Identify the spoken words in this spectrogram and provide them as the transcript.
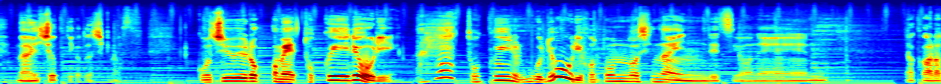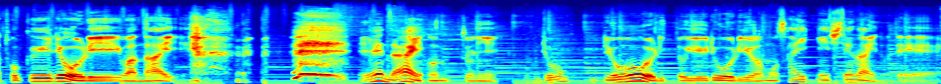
内緒っていうことにしてきます56個目得意料理。え、得意料理？僕料理ほとんどしないんですよね。だから得意料理はない。えー、ない本当に。料理という料理はもう最近してないので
